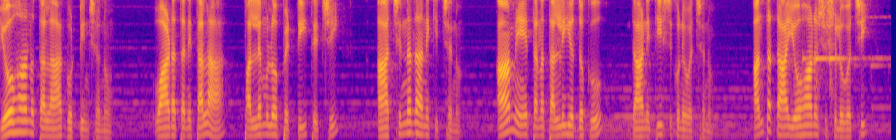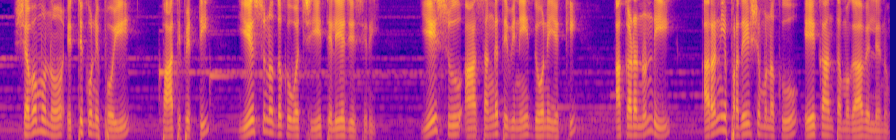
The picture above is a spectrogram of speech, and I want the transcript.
యోహాను తల గొట్టించెను. వాడతని తల పల్లెములో పెట్టి తెచ్చి ఆ చిన్నదానికిచ్చెను. ఆమె తన తల్లి యొద్దకు దాని తీసుకుని వచ్చెను. అంతటా యోహాను శిష్యులు వచ్చి శవమును ఎత్తుకొని పోయి పాతిపెట్టి యేసునొద్దకు వచ్చి తెలియజేసిరి. యేసు ఆ సంగతి విని దోణి ఎక్కి అక్కడ నుండి అరణ్య ప్రదేశమునకు ఏకాంతముగా వెళ్ళెను.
